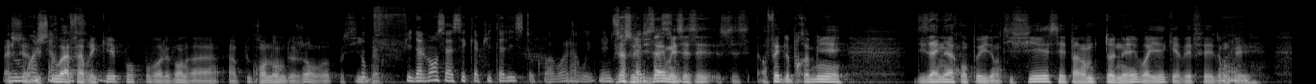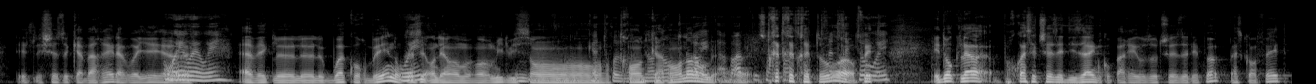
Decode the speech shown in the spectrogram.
pas cher du tout à fabriquer pour pouvoir le vendre à un plus grand nombre de gens possible. Donc, finalement, c'est assez capitaliste, quoi. Voilà, oui. Ça, c'est le design, mais c'est en fait le premier designers qu'on peut identifier, c'est par exemple Tonnet, vous voyez, qui avait fait donc les, chaises de cabaret, là, vous voyez, euh, avec le, bois courbé. Donc là, on est en, 1830, 40, non, très, très, très tôt, en fait. Et donc là, pourquoi cette chaise est design comparée aux autres chaises de l'époque? Parce qu'en fait,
